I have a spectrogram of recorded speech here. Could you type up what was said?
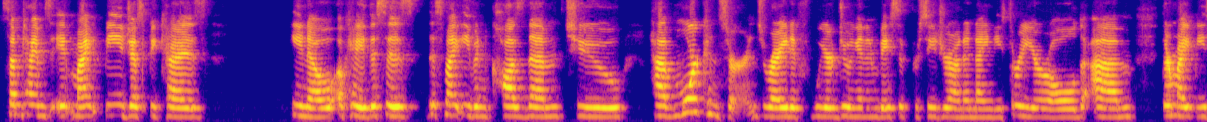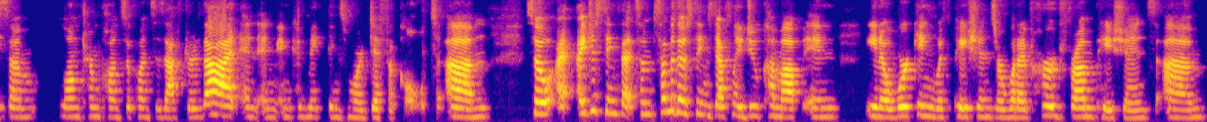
sometimes it might be just because, you know, okay, this is, this might even cause them to have more concerns, right? If we're doing an invasive procedure on a 93 year old, um, there might be some long-term consequences after that and, and, and could make things more difficult. Um, so I, I just think that some some of those things definitely do come up in you know working with patients or what i've heard from patients um,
